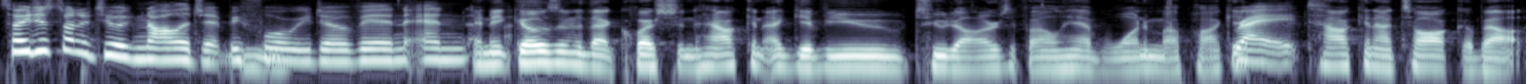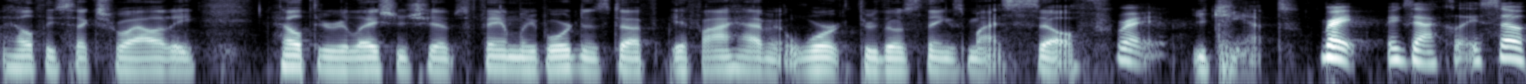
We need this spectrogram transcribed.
So I just wanted to acknowledge it before we dove in and, and it goes into that question how can i give you two dollars if i only have one in my pocket Right. how can i talk about healthy sexuality healthy relationships family of origin stuff if i haven't worked through those things myself Right. you can't Right, exactly. So,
